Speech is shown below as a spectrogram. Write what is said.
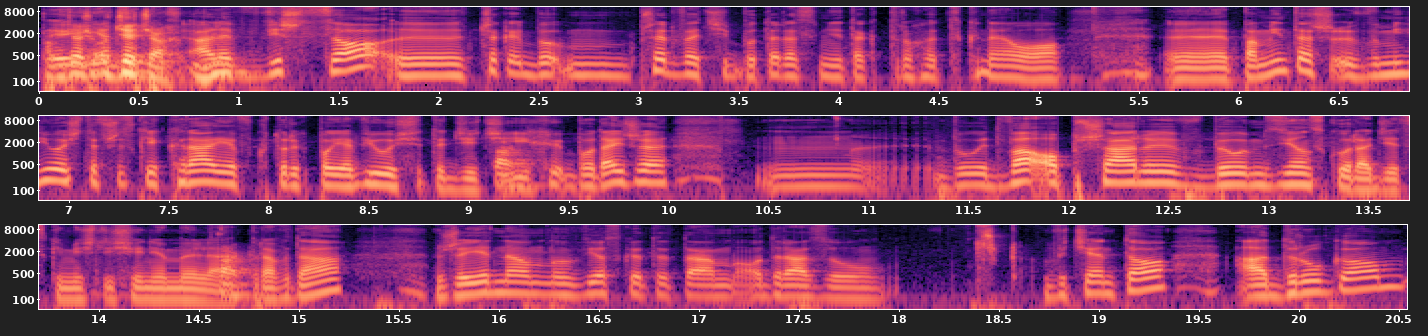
Powiedziałeś ja, o dzieciach. Ale mhm. wiesz co? Yy, czekaj, bo mm, przerwę ci, bo teraz mnie tak trochę tknęło. Yy, pamiętasz, wymieniłeś te wszystkie kraje, w których pojawiły się te dzieci. Tak. Ich bodajże yy, były dwa obszary w byłym Związku Radzieckim, jeśli się nie mylę, tak. prawda? Że jedną wioskę to tam od razu wycięto, a drugą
